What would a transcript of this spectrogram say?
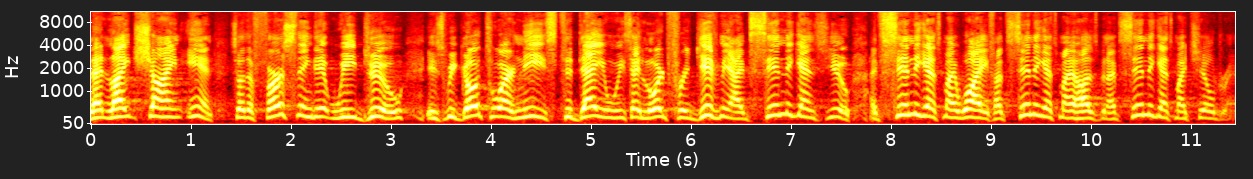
Let light shine in. So, the first thing that we do is we go to our knees today and we say, Lord, forgive me. I've sinned against you. I've sinned against my wife. I've sinned against my husband. I've sinned against my children.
